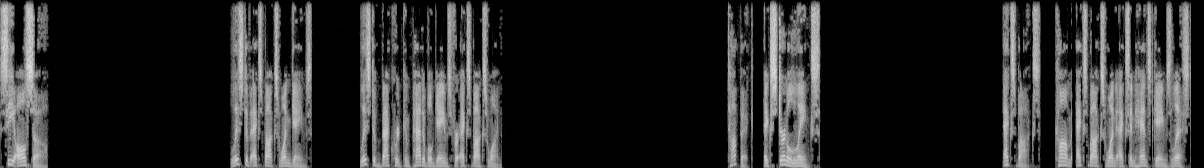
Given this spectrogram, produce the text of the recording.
See also. List of Xbox One games. List of backward compatible games for Xbox One. External links. Xbox.com – Xbox One X Enhanced Games list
